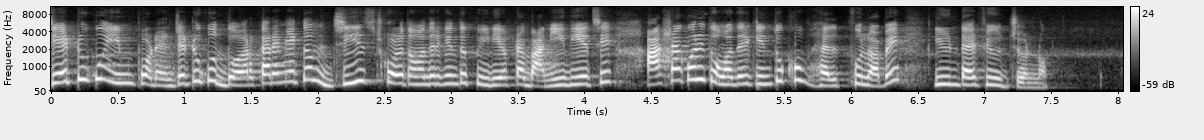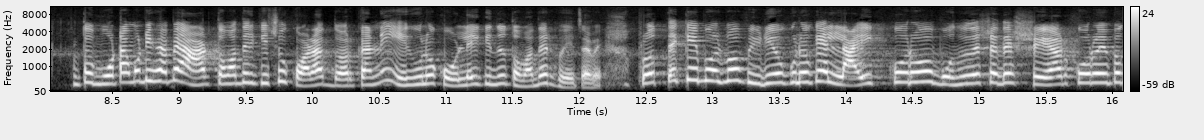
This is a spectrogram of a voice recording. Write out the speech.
যেটুকু ইম্পর্টেন্ট যেটুকু দরকার, আমি একদম জিস্ট করে তোমাদের কিন্তু পিডিএফটা বানিয়ে দিয়েছি। আশা করি তোমাদের কিন্তু খুব হেল্পফুল হবে ইন্টারভিউর জন্য। তো মোটামুটিভাবে আর তোমাদের কিছু করার দরকার নেই, এগুলো করলেই কিন্তু তোমাদের হয়ে যাবে। প্রত্যেককেই বলব ভিডিওগুলোকে লাইক করো, বন্ধুদের সাথে শেয়ার করো এবং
